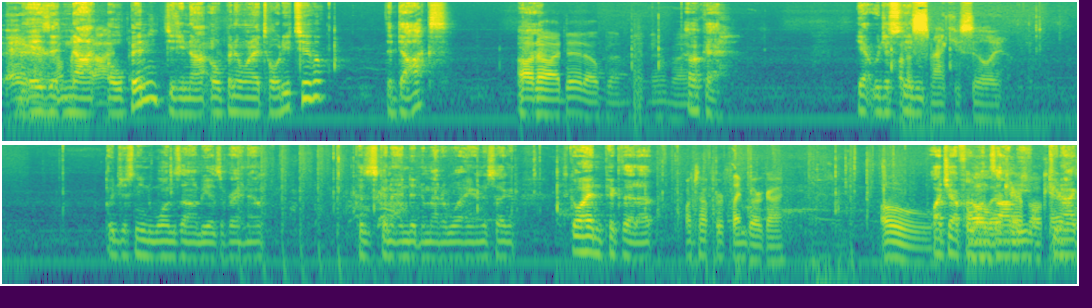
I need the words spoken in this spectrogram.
there. Is it Oh not God. open? Did you not open it when I told you to? The docks? Oh no, I did open. Never mind. Okay. Yeah, we just What a need smack you silly. we just need one zombie as of right now. Because it's gonna end it no matter what here in a second. Let's go ahead and pick that up. Watch out for a flamethrower guy. Oh. Watch out for oh, one zombie. careful, do not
